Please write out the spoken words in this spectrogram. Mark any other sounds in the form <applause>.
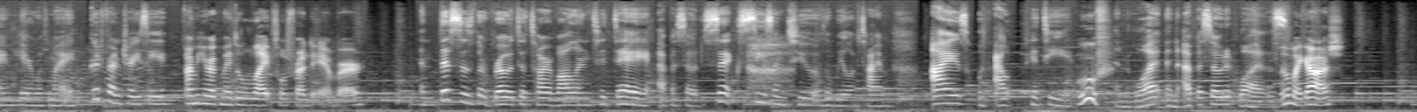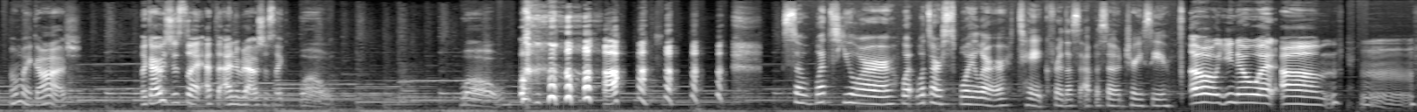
I am here with my good friend Tracy, I'm here with my delightful friend Amber. and this is The Road to Tar Valon. Today, episode 6, <sighs> season 2 of The Wheel of Time Eyes Without Pity. Oof. And what an episode it was. Oh my gosh. Oh my gosh. Like I was just like at the end of it, I was just like, whoa. Whoa. <laughs> So, what's your what what's our spoiler take for this episode, Tracy? oh, you know what? Um hmm.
